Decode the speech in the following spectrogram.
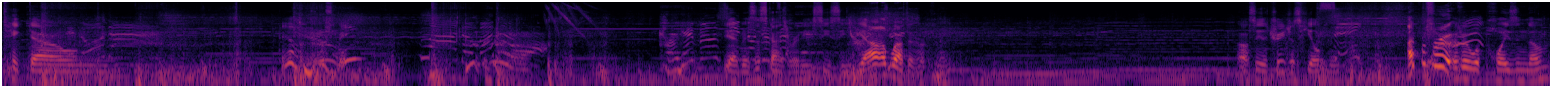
take down... He doesn't push me? Yeah, because this guy's already CC. Yeah, I'll go after him. Oh, see, the tree just healed me. I prefer it if it would poison them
